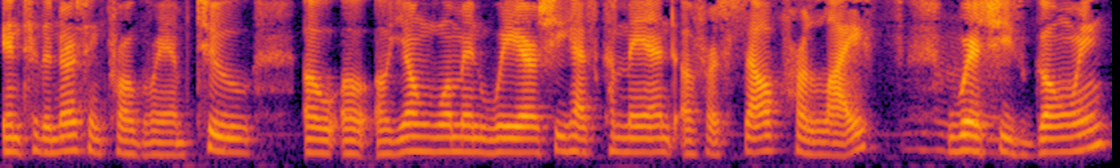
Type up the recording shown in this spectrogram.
into the nursing program to a, a, a, young woman where she has command of herself, her life, mm-hmm. where she's going,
